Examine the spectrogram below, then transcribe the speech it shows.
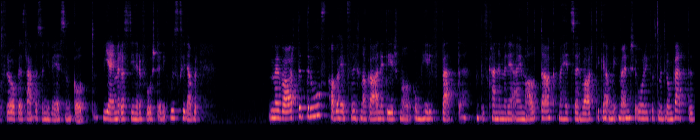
fragen das Lebensuniversum, Gott, wie auch immer das in einer Vorstellung aussieht, aber man wartet darauf, aber hat vielleicht noch gar nicht erstmal um Hilfe beten. Und das kennen wir ja auch im Alltag. Man hat so Erwartungen mit Menschen, ohne dass man darum betet.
